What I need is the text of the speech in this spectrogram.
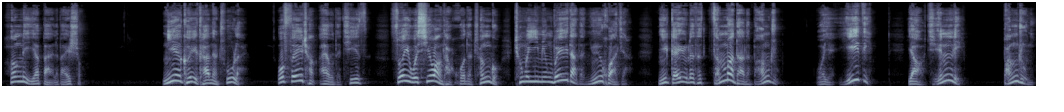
亨利也摆了摆手，你也可以看得出来，我非常爱我的妻子，所以我希望她获得成功，成为一名伟大的女画家。你给予了她这么大的帮助，我也一定要尽力帮助你。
